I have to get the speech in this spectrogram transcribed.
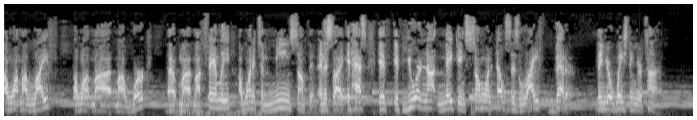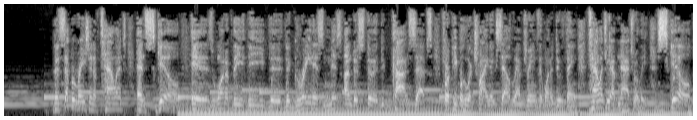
I want my life, I want my, my work, uh, my, my family, I want it to mean something. And it's like, it has, if, if you are not making someone else's life better, then you're wasting your time. The separation of talent and skill is one of the, the, the, the, greatest misunderstood concepts for people who are trying to excel, who have dreams that want to do things. Talent you have naturally. Skill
